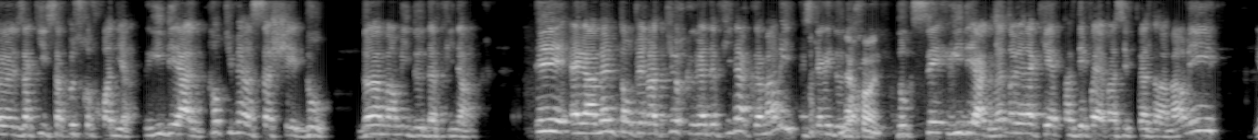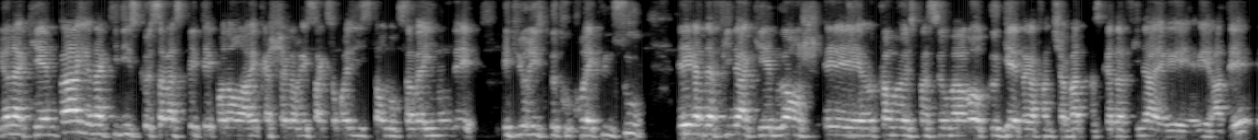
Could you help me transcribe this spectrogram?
euh, Zaki, ça peut se refroidir. L'idéal, quand tu mets un sachet d'eau dans la marmite de Dafina, et elle a la même température que la Dafina, que la marmite, puisqu'elle est dedans. Donc c'est l'idéal. Maintenant, il y en a qui aiment, parce que des fois, il n'y a pas assez de place dans la marmite. Il y en a qui n'aiment pas, il y en a qui disent que ça va se péter pendant avec la chaleur, les sacs sont résistants, donc ça va inonder et tu risques de te retrouver avec une soupe. Et la dafina qui est blanche, et euh, comme se passait au Maroc, le guette à la fin de Shabbat parce que la dafina elle est, ratée.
